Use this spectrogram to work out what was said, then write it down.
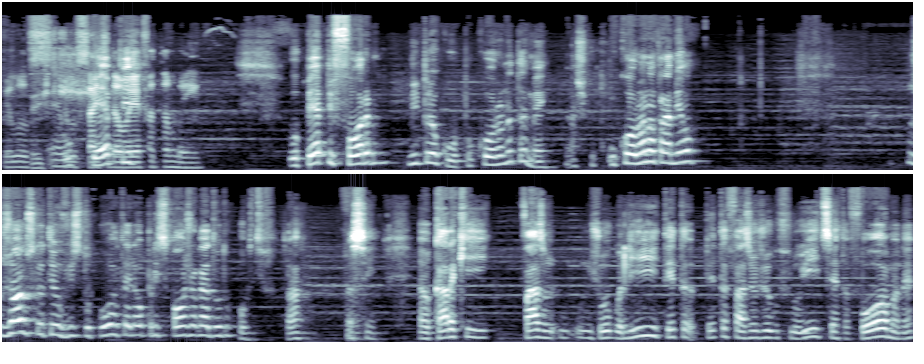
pelo, É, pelo o site da Pepe- UEFA também. O Pepe fora me preocupa, o Corona também. Acho que o Corona para mim é o os jogos que eu tenho visto do Porto, ele é o principal jogador do Porto, tá? Assim, é o cara que faz o jogo ali, tenta, tenta fazer o jogo fluir de certa forma, né?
